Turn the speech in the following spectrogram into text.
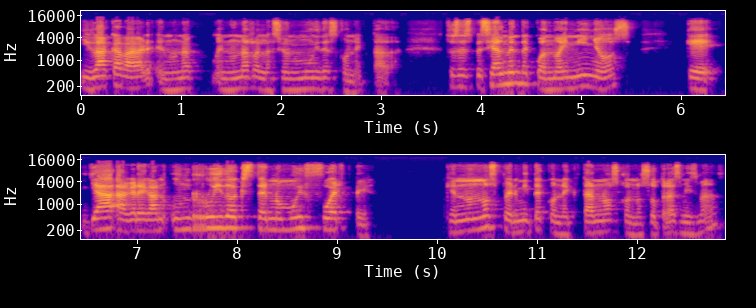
y va a acabar en una, en una relación muy desconectada. Entonces, especialmente cuando hay niños que ya agregan un ruido externo muy fuerte que no nos permite conectarnos con nosotras mismas,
